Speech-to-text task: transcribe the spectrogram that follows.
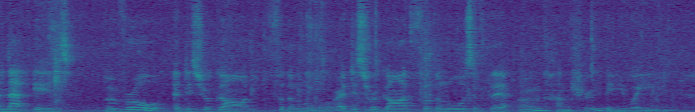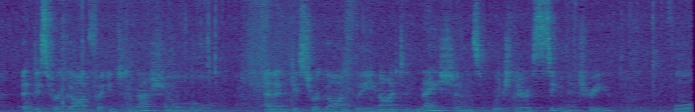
And that is overall a disregard for the law, a disregard for the laws of their own country, the UAE, a disregard for international law, and a disregard for the United Nations, of which they're a signatory for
